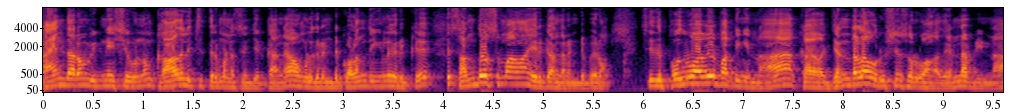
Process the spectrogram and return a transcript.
நயன்தாரம் விக்னேஷ் சிவனும் காதலிச்சு திருமணம் செஞ்சுருக்காங்க. அவங்களுக்கு ரெண்டு குழந்தைங்களும் இருக்குது சந்தோஷமாக தான் இருக்காங்க ரெண்டு பேரும். இது பொதுவாகவே பார்த்தீங்கன்னா க ஜென்ரலாக ஒரு விஷயம் சொல்லுவாங்க. அது என்ன அப்படின்னா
